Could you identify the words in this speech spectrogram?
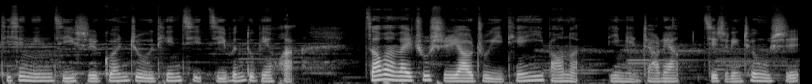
提醒您及时关注天气及温度变化，早晚外出时要注意添衣保暖，避免着凉。截止凌晨五时，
